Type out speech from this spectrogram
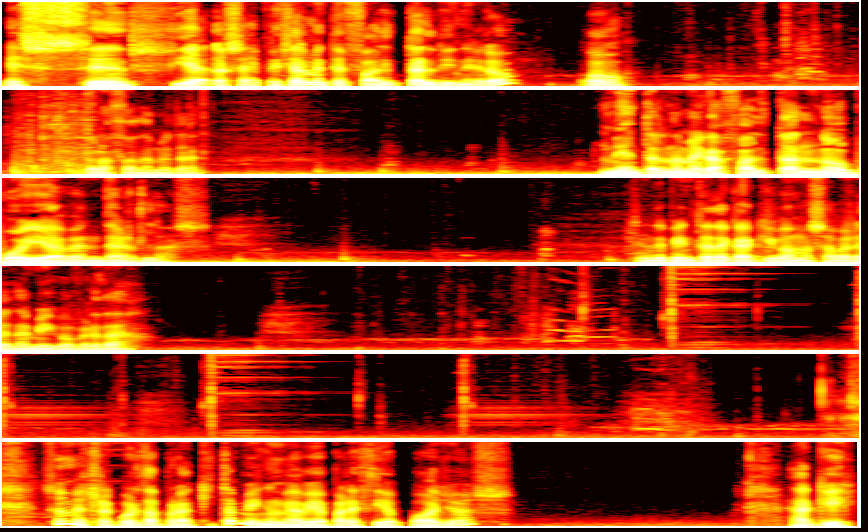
esencial, o sea, especialmente falta el dinero. Oh. Trozo de metal. Mientras no me haga falta, no voy a venderlos. Tiene pinta de que aquí vamos a ver enemigos, ¿verdad? Eso me recuerda, por aquí también me había aparecido pollos. Aquí.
